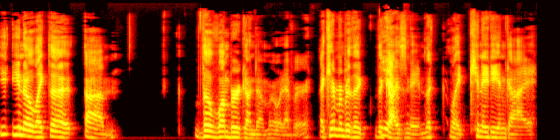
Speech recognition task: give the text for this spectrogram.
y- you know like the um the lumber gundam or whatever. I can't remember the the Yeah. guy's name the like canadian guy.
